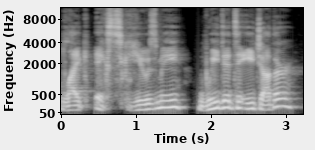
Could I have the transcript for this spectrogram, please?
Like, excuse me? We did to each other?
